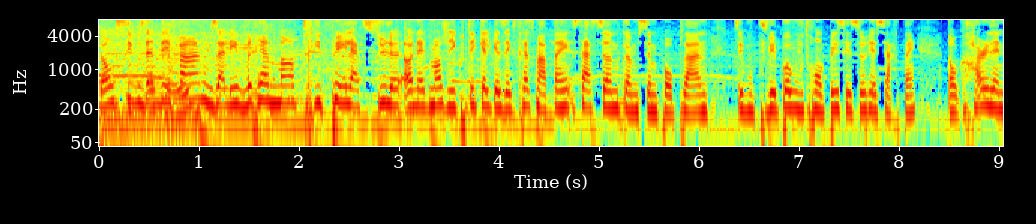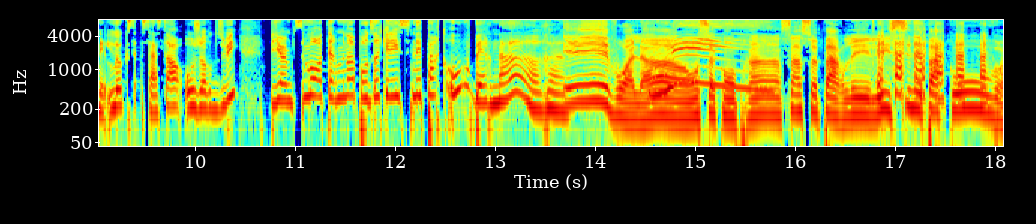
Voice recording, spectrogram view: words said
Donc, si vous êtes des fans, vous allez vraiment triper là-dessus. là. Honnêtement, j'ai écouté quelques extraits ce matin. Ça sonne comme Simple Plan. T'sais, vous pouvez pas vous tromper, c'est sûr et certain. Donc, Harder Than It Looks, ça sort aujourd'hui. Puis, un petit mot en terminant pour dire que les cinéparcs ouvrent, Bernard. Et voilà, on se comprend sans se parler. Les cinéparcs ouvrent.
